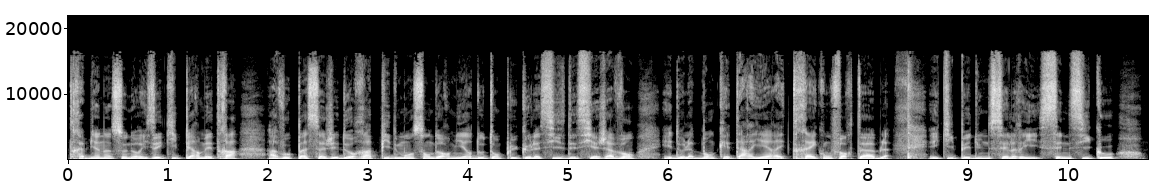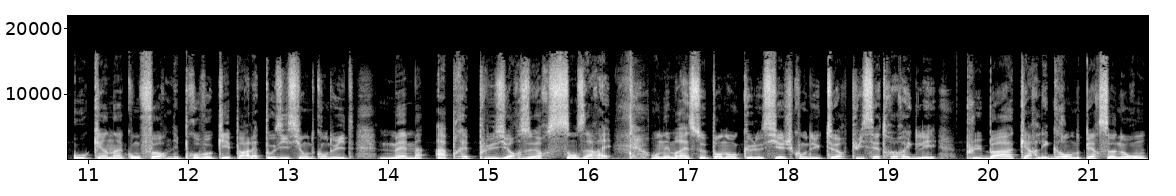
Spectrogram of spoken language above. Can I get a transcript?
très bien insonorisé qui permettra à vos passagers de rapidement s'endormir, d'autant plus que l'assise des sièges avant et de la banquette arrière est très confortable. Équipé d'une sellerie Sensico, aucun inconfort n'est provoqué par la position de conduite, même après plusieurs heures sans arrêt. On aimerait cependant que le siège conducteur puisse être réglé plus bas car les grandes personnes auront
